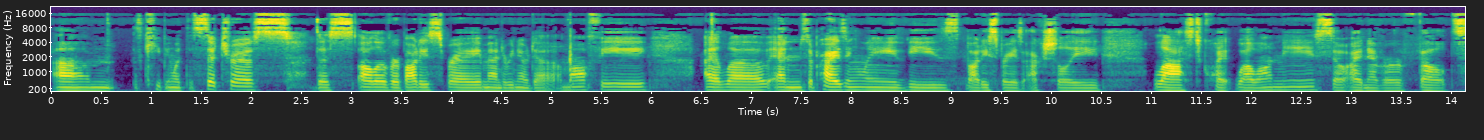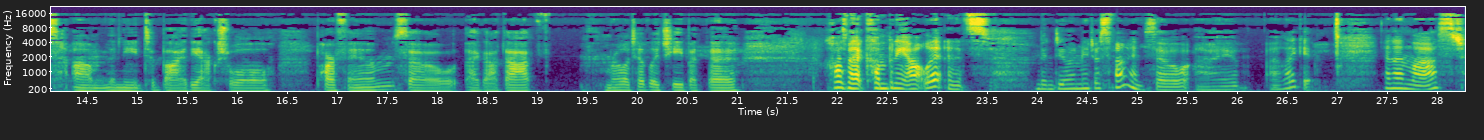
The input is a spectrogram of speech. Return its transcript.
um, keeping with the citrus, this all over body spray, Mandarino di Amalfi. I love, and surprisingly, these body sprays actually last quite well on me. So I never felt um, the need to buy the actual parfum. So I got that relatively cheap at the cosmetic company outlet and it's been doing me just fine. So I, I like it. And then last,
